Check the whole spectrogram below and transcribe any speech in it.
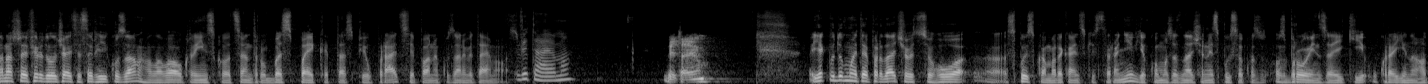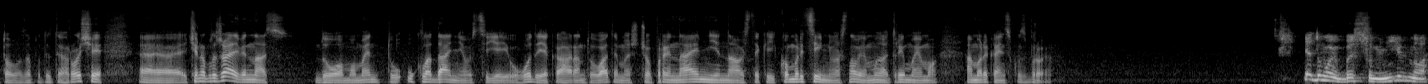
До нашого ефіру долучається Сергій Кузан, голова Українського центру безпеки та співпраці. Пане Кузан, вітаємо вас. Вітаємо. Вітаю. Як ви думаєте, передача цього е, списку американській стороні, в якому зазначений список оз- озброєнь, за які Україна готова заплатити гроші, е, чи наближає він нас до моменту укладання ось цієї угоди, яка гарантуватиме, що принаймні на ось такій комерційній основі ми отримаємо американську зброю? Я думаю, безсумнівно,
